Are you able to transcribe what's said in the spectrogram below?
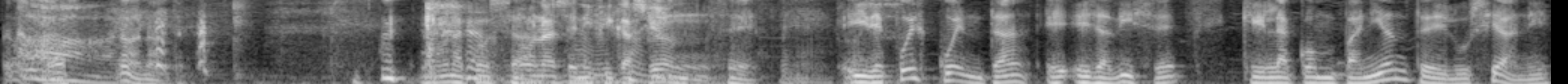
Cosa- no, no. No, Una cosa. Una escenificación. Sí. Y después cuenta, e- ella dice, que el acompañante de Luciani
